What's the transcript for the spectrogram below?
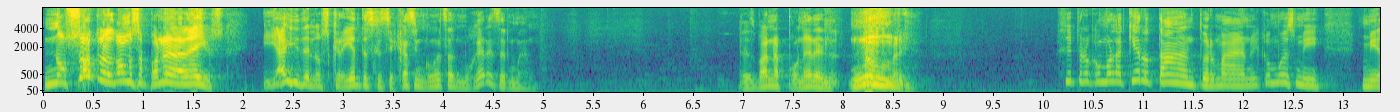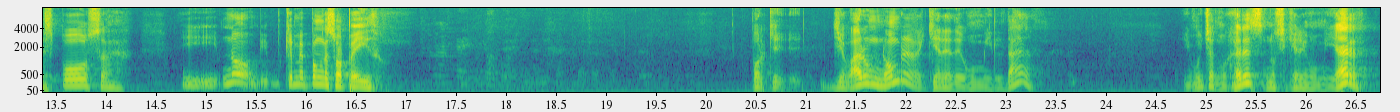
nosotros los vamos a poner a ellos. Y hay de los creyentes que se casen con estas mujeres, hermano. Les van a poner el nombre. Sí, pero como la quiero tanto, hermano, y como es mi, mi esposa, y no, que me ponga su apellido. Porque llevar un nombre requiere de humildad. Y muchas mujeres no se quieren humillar.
